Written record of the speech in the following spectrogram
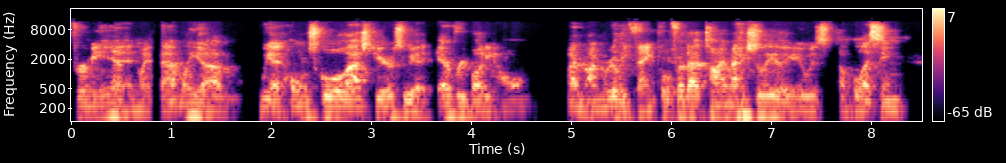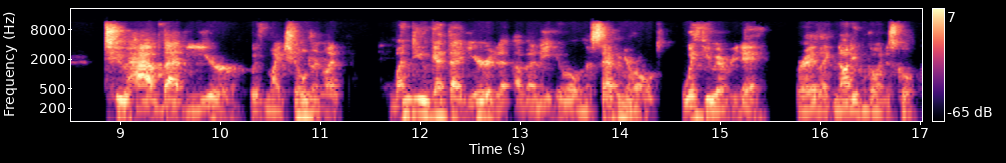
for me and my family. Um, we had homeschool last year, so we had everybody home. I'm I'm really thankful for that time. Actually, like it was a blessing to have that year with my children. Like, when do you get that year of an eight year old and a seven year old with you every day? right? Like not even going to school.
